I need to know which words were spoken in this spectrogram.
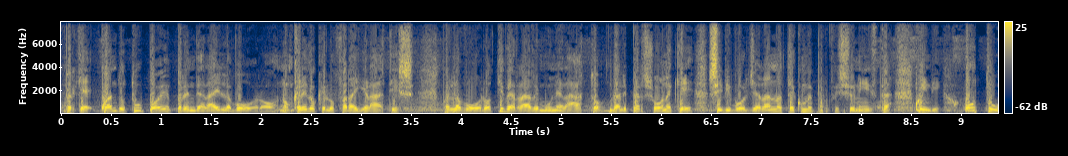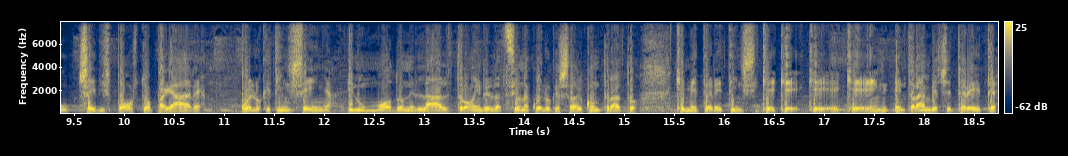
perché quando tu poi prenderai il lavoro, non credo che lo farai gratis, quel lavoro ti verrà remunerato dalle persone che si rivolgeranno a te come professionista. Quindi o tu sei disposto a pagare quello che ti insegna in un modo o nell'altro in relazione a quello che sarà il contratto che, in, che, che, che entrambi accetterete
